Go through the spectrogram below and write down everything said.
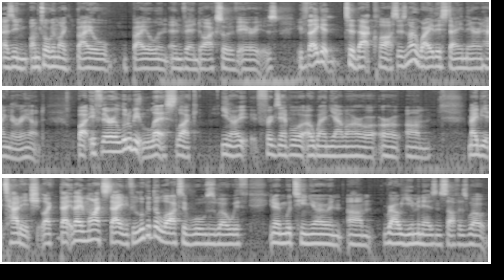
as in I'm talking like Bale, Bale and, and Van Dijk sort of areas, if they get to that class, there's no way they're staying there and hanging around. But if they're a little bit less, like you know, for example, a Wanyama or, or um, maybe a Tadic, like they, they might stay. And if you look at the likes of Wolves as well, with you know Moutinho and um, Raul Jimenez and stuff as well,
